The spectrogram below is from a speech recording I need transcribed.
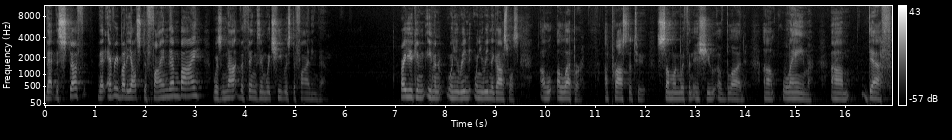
that the stuff that everybody else defined them by was not the things in which he was defining them. Right? You can even, when you read, when you read in the Gospels, a, a leper, a prostitute, someone with an issue of blood, um, lame, um, deaf,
